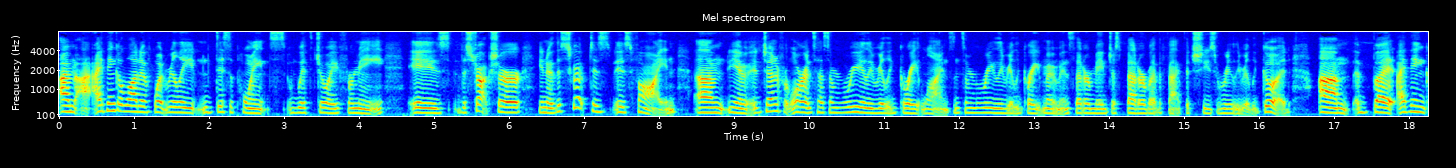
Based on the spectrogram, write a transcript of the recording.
um, I think a lot of what really disappoints with Joy for me is the structure. You know, the script is is fine. Um, you know, Jennifer Lawrence has some really really great lines and some really really great moments that are made just better by the fact that she's really really good. Um, but I think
